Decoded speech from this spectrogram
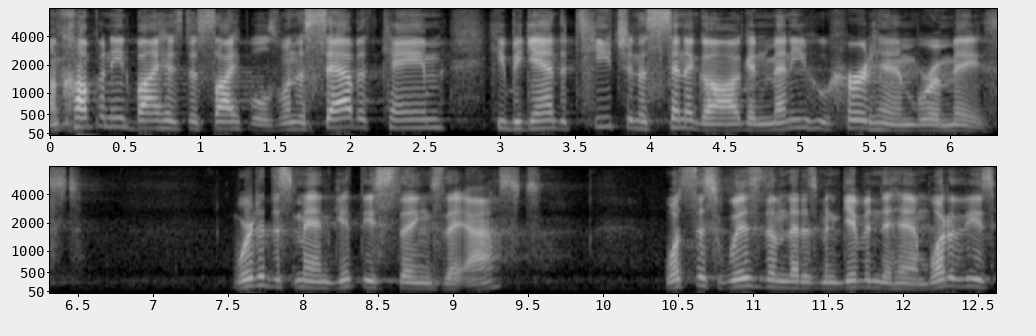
accompanied by his disciples. When the Sabbath came, he began to teach in the synagogue, and many who heard him were amazed. Where did this man get these things? They asked. What's this wisdom that has been given to him? What are these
